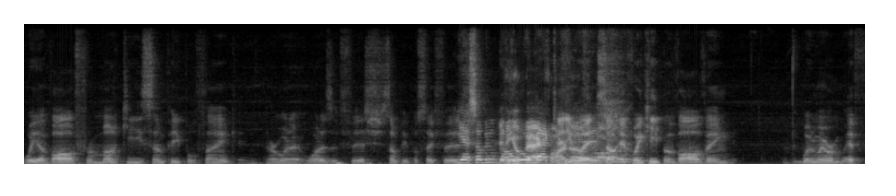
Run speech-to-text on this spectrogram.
we evolved from monkeys. Some people think, or what? What is it? Fish? Some people say fish. yeah some people If go you all go the way back back, far to Anyway, fish. so if we keep evolving, when we were, if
